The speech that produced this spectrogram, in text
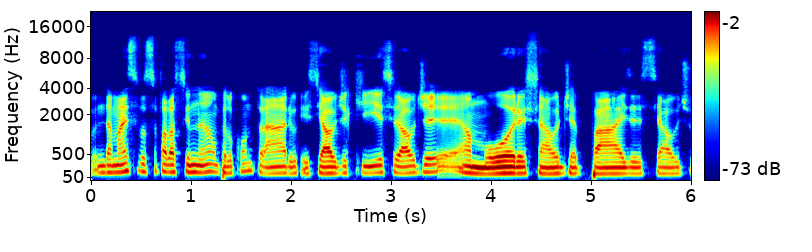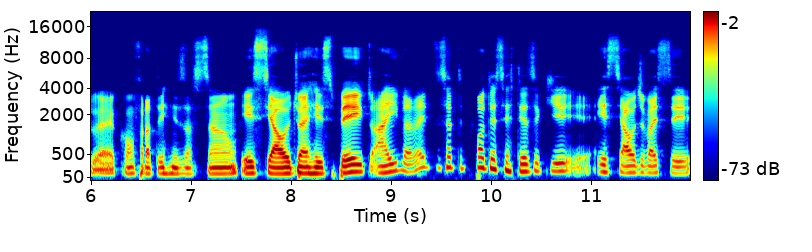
ainda mais se você falar assim, não, pelo contrário, esse áudio aqui, esse áudio é amor, esse áudio é paz, esse áudio é confraternização, esse áudio é respeito. Aí você pode ter certeza que esse áudio vai ser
